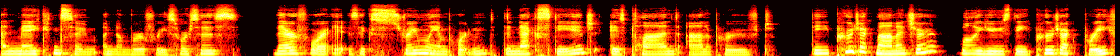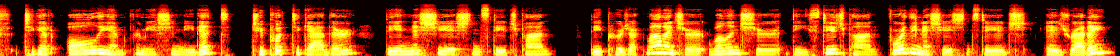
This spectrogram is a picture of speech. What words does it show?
and may consume a number of resources. Therefore, it is extremely important the next stage is planned and approved. The project manager will use the project brief to get all the information needed to put together the initiation stage plan. The project manager will ensure the stage plan for the initiation stage is ready,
